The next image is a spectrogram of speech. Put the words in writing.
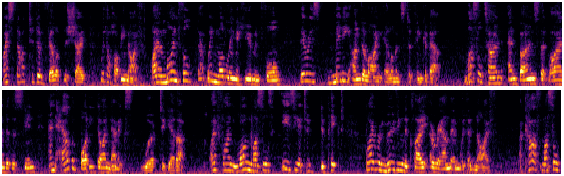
I start to develop the shape with a hobby knife. I am mindful that when modelling a human form, there is many underlying elements to think about. Muscle tone and bones that lie under the skin and how the body dynamics work together. I find long muscles easier to depict by removing the clay around them with a knife. A calf muscle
